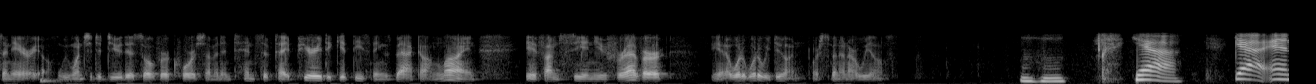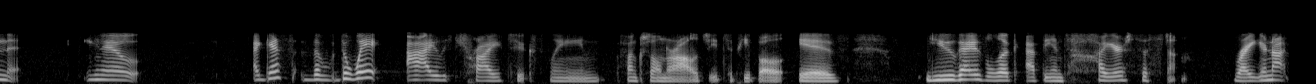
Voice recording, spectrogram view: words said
scenario. We want you to do this over a course of an intensive type period to get these things back online. If I'm seeing you forever, you know, what what are we doing? We're spinning our wheels. Mhm. Yeah. Yeah, and you know, I guess the the way I try to explain functional neurology to people is you guys look at the entire system, right? You're not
